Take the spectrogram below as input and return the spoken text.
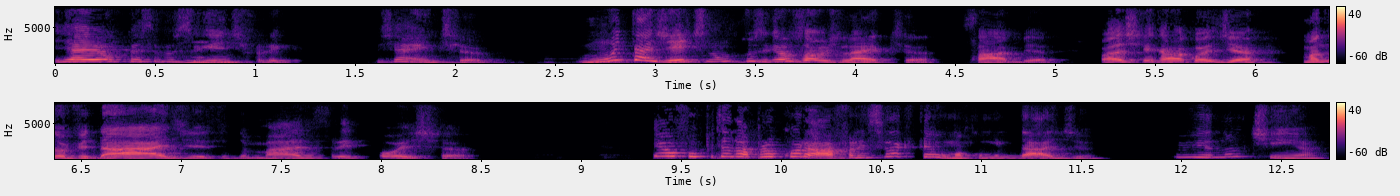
E aí eu percebi o seguinte, falei, gente, muita gente não conseguia usar o Slack, sabe? Eu acho que aquela coisa de uma novidade e tudo mais, eu falei, poxa, eu fui tentar procurar, falei, será que tem alguma comunidade? Eu vi, não tinha.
